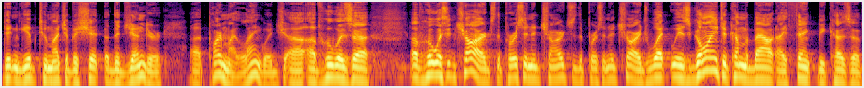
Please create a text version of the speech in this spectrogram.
didn't give too much of a shit of the gender. Uh, pardon my language uh, of who was. Uh, of who was in charge. The person in charge is the person in charge. What is going to come about, I think, because of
